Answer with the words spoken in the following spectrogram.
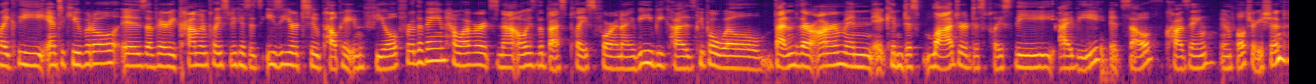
like the antecubital is a very common place because it's easier to palpate and feel for the vein. However, it's not always the best place for an IV because people will bend their arm and it can dislodge or displace the IV itself, causing infiltration.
